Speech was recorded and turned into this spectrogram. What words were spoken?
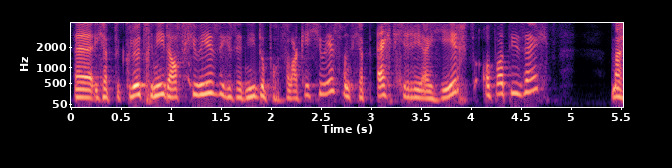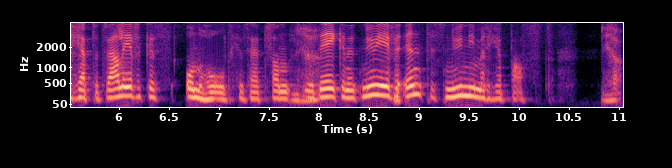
Uh, je hebt de kleuter niet afgewezen, je bent niet oppervlakkig geweest, want je hebt echt gereageerd op wat hij zegt. Maar je hebt het wel even on hold gezet. Van, ja. we dijken het nu even in, het is nu niet meer gepast. Ja,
